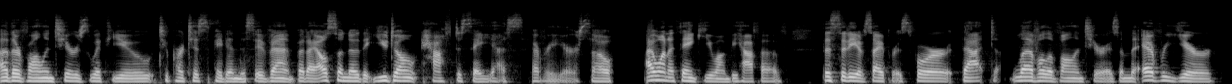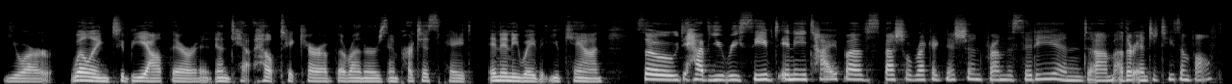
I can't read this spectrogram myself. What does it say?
other volunteers with you to participate in this event. But I also know that you don't have to say yes every year. So I want to thank you on behalf of the city of cypress for that level of volunteerism. Every year you are willing to be out there and, and help take care of the runners and participate in any way that you can. So have you received any type of special recognition from the city and um, other entities involved?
